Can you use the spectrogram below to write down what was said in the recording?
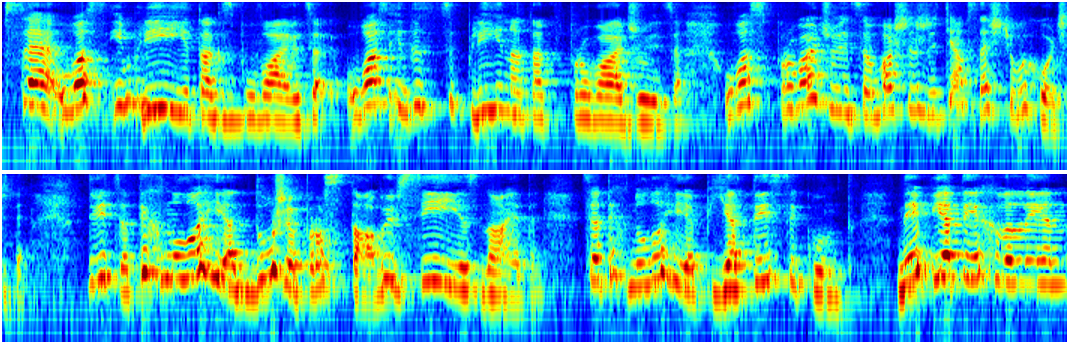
Все, у вас і мрії так збуваються, у вас і дисципліна так впроваджується. У вас впроваджується в ваше життя все, що ви хочете. Дивіться, технологія дуже проста, ви всі її знаєте. Це технологія 5 секунд, не 5 хвилин,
